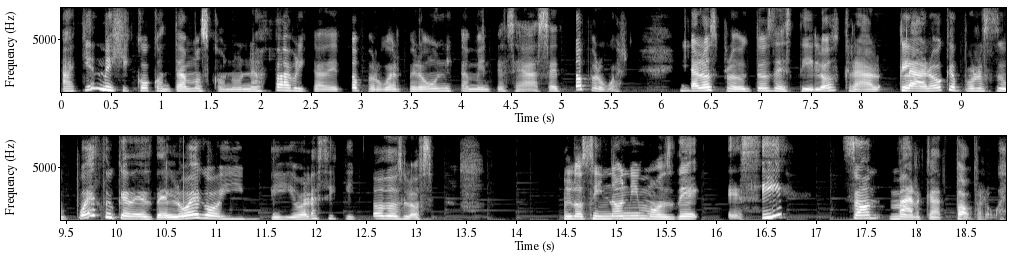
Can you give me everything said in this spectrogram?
aquí en México contamos con una fábrica de Tupperware, pero únicamente se hace Tupperware. Ya los productos de estilos, claro, que por supuesto que desde luego, y, ahora sí que todos los, los sinónimos de sí son marca Tupperware.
